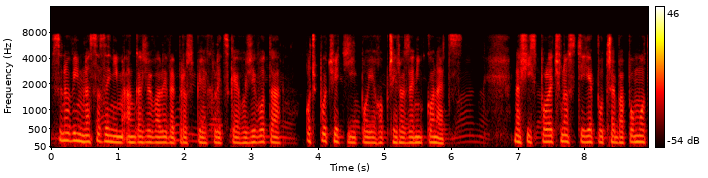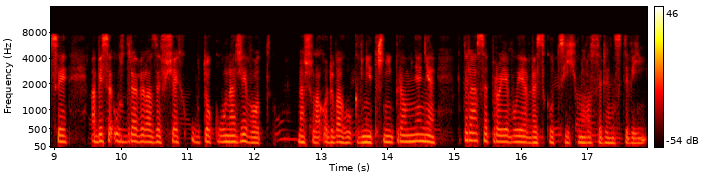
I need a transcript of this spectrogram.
s novým nasazením angažovaly ve prospěch lidského života, od početí po jeho přirozený konec. Naší společnosti je potřeba pomoci, aby se uzdravila ze všech útoků na život, našla odvahu k vnitřní proměně, která se projevuje ve skutcích milosedenství.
